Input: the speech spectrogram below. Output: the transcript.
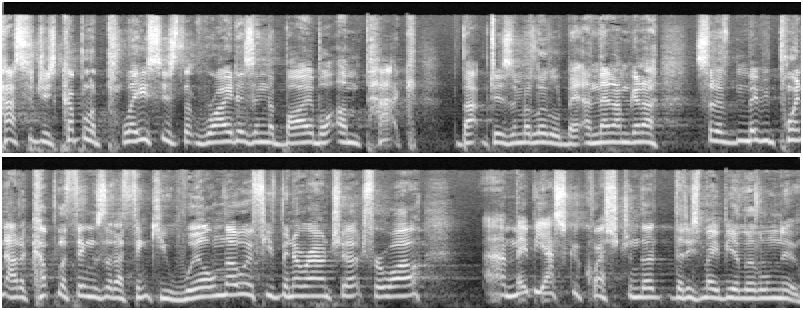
passages, couple of places that writers in the Bible unpack baptism a little bit. And then I'm going to sort of maybe point out a couple of things that I think you will know if you've been around church for a while, and maybe ask a question that, that is maybe a little new.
